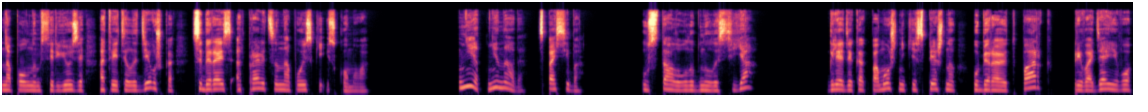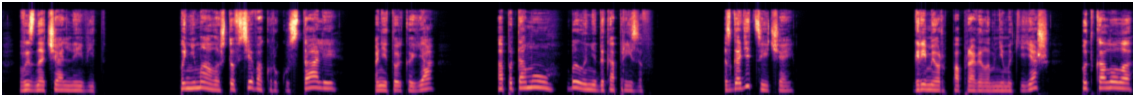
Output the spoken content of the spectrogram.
На полном серьезе ответила девушка, собираясь отправиться на поиски искомого. «Нет, не надо, спасибо». Устало улыбнулась я, глядя, как помощники спешно убирают парк, приводя его в изначальный вид. Понимала, что все вокруг устали, а не только я, а потому было не до капризов. Сгодится и чай. Гример поправила мне макияж, подколола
